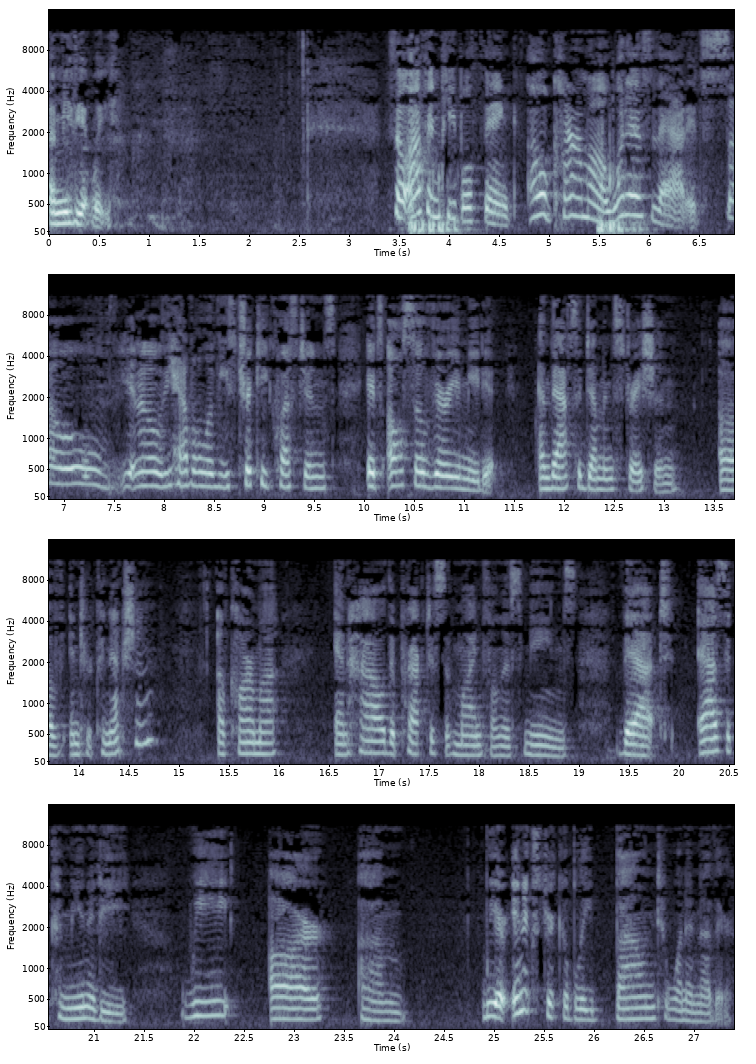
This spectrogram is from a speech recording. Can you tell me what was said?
immediately. So often people think, oh, karma, what is that? It's so, you know, you have all of these tricky questions. It's also very immediate. And that's a demonstration of interconnection, of karma, and how the practice of mindfulness means that as a community, we are um, we are inextricably bound to one another.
